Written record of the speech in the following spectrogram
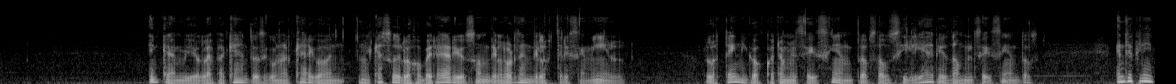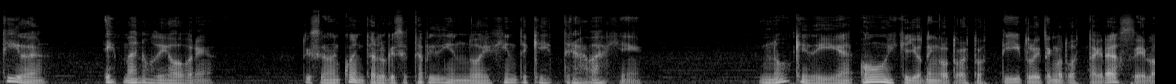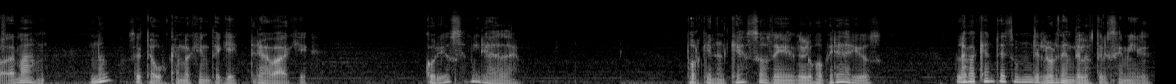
En cambio, las vacantes según el cargo en el caso de los operarios son del orden de los 13.000 los técnicos 4600, auxiliares 2600. En definitiva, es mano de obra. Si se dan cuenta, lo que se está pidiendo es gente que trabaje. No que diga, oh, es que yo tengo todos estos títulos y tengo toda esta gracia y lo demás. No, se está buscando gente que trabaje. Curiosa mirada. Porque en el caso de los operarios, las vacantes son del orden de los 13.000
